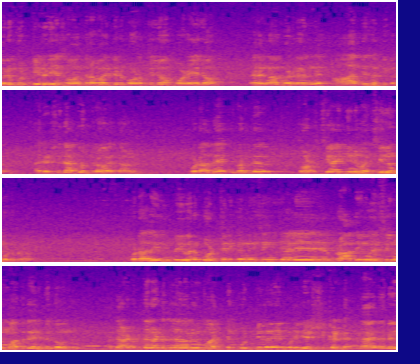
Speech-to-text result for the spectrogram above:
ഒരു കുട്ടികളെ സ്വതന്ത്രമായിട്ട് ഒരു കുളത്തിലോ പുഴയിലോ ഇറങ്ങാൻ വിടരുതെന്ന് ആദ്യം ശ്രദ്ധിക്കണം. അത് രക്ഷിതാക്കളുടെ ഉത്തരവാദിത്തമാണ്. കൂടാതെ ഇവർക്ക് തുടർച്ചയായിട്ട് ഇങ്ങനെ പരിശീലനം കൊടുക്കണം. കൂടാതെ ഇപ്പോൾ ഇവർ കൊടുത്തിരിക്കുന്ന കഴിഞ്ഞാൽ പ്രാഥമിക പരിശീലനം മാത്രമേ എനിക്ക് തോന്നുന്നു. അത് അടുത്ത ഘട്ടത്തിൽ അവർ മറ്റു കുട്ടികളെയും കൂടി രക്ഷിക്കേണ്ട. അതായത് ഒരു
